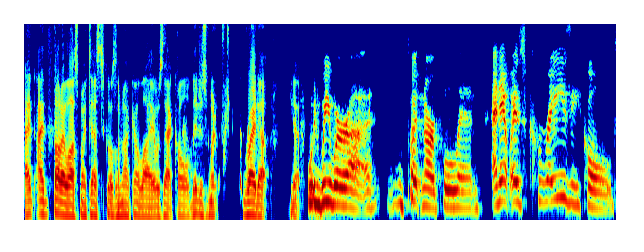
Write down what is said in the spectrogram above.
I, I thought I lost my testicles. I'm not going to lie. It was that cold. They just went right up. Yeah. When we were uh, putting our pool in, and it was crazy cold,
